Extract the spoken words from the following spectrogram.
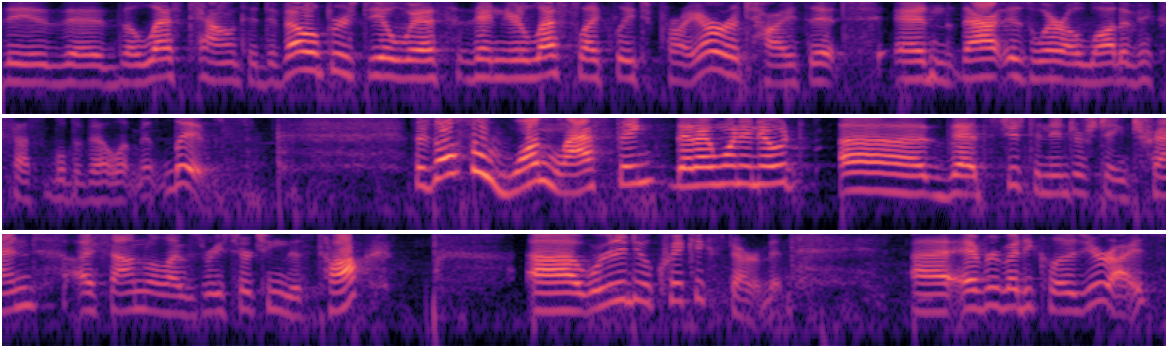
the, the, the less talented developers deal with, then you're less likely to prioritize it, and that is where a lot of accessible development lives. There's also one last thing that I want to note uh, that's just an interesting trend I found while I was researching this talk. Uh, we're going to do a quick experiment. Uh, everybody close your eyes.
